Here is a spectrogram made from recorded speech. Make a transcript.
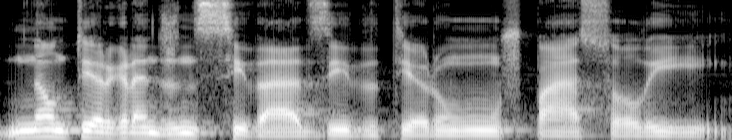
não ter grandes necessidades e de ter um espaço ali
